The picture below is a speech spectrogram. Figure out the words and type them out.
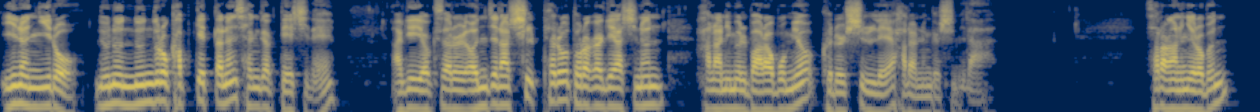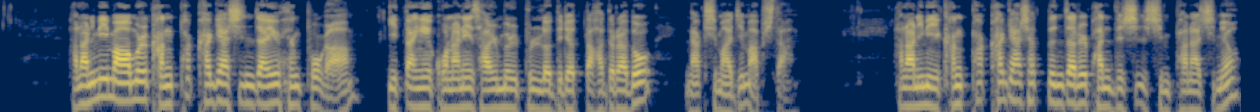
이는 이로 눈은 눈으로 갚겠다는 생각 대신에 악의 역사를 언제나 실패로 돌아가게 하시는 하나님을 바라보며 그를 신뢰하라는 것입니다. 사랑하는 여러분, 하나님이 마음을 강팍하게 하신 자의 횡포가 이 땅의 고난의 삶을 불러들였다 하더라도 낙심하지 맙시다. 하나님이 강팍하게 하셨던 자를 반드시 심판하시며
